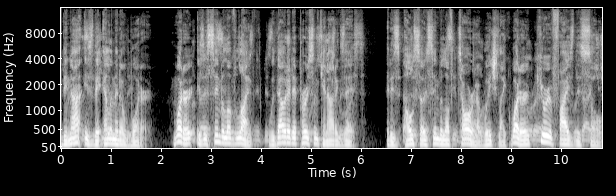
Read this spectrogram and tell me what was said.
Bina is the element of water. Water is a symbol of life. Without it, a person cannot exist. It is also a symbol of Torah, which, like water, purifies the soul.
